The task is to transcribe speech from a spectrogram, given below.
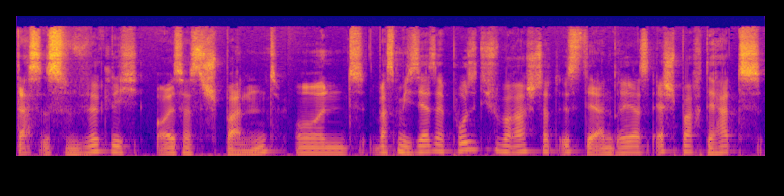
das ist wirklich äußerst spannend. Und was mich sehr, sehr positiv überrascht hat, ist der Andreas Eschbach, der hat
